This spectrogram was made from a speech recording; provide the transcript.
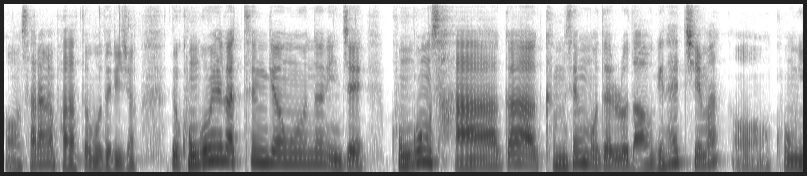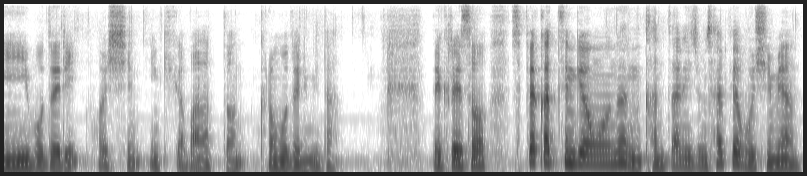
어, 사랑을 받았던 모델이죠. 그리고 001 같은 경우는 이제 004가 금색 모델로 나오긴 했지만 어, 02 모델이 훨씬 인기가 많았던 그런 모델입니다. 네, 그래서 스펙 같은 경우는 간단히 좀 살펴보시면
